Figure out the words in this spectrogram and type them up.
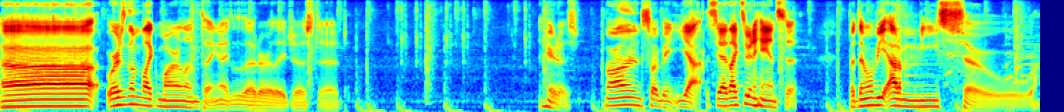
Uh, where's the like Marlin thing? I literally just did. Here it is. Marlin soybean. Yeah. See, I'd like to enhance it, but then we'll be out of miso.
